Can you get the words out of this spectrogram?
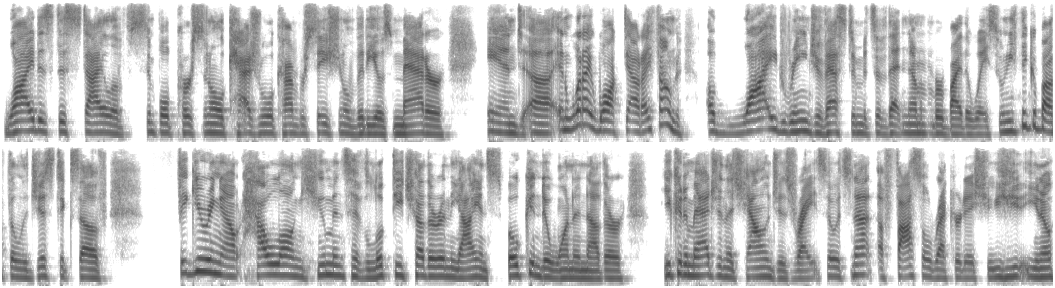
Why does this style of simple, personal, casual, conversational videos matter? And uh, and what I walked out, I found a wide range of estimates of that number, by the way. So when you think about the logistics of figuring out how long humans have looked each other in the eye and spoken to one another you can imagine the challenges, right? So it's not a fossil record issue. You, you, know,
